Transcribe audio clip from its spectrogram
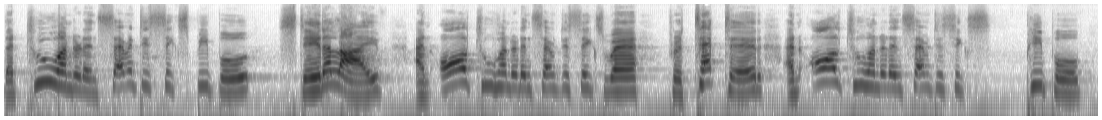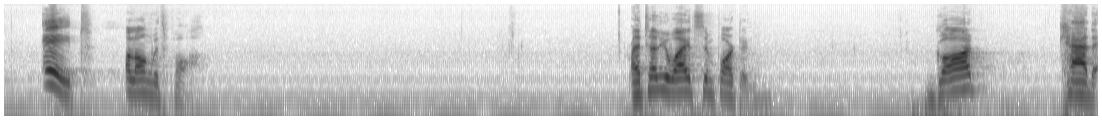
that 276 people stayed alive and all 276 were protected, and all 276 people ate along with Paul. I tell you why it's important. God cared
